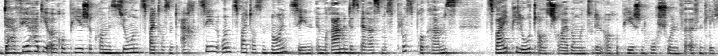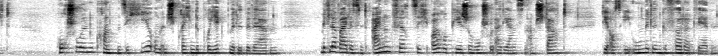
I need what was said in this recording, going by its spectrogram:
Dafür hat die Europäische Kommission 2018 und 2019 im Rahmen des Erasmus Plus Programms zwei Pilotausschreibungen zu den europäischen Hochschulen veröffentlicht. Hochschulen konnten sich hier um entsprechende Projektmittel bewerben. Mittlerweile sind 41 europäische Hochschulallianzen am Start, die aus EU-Mitteln gefördert werden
